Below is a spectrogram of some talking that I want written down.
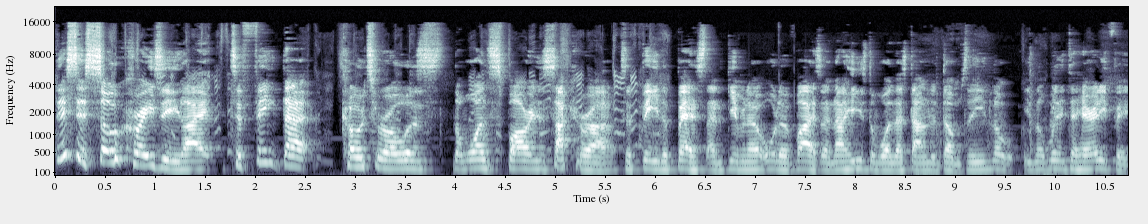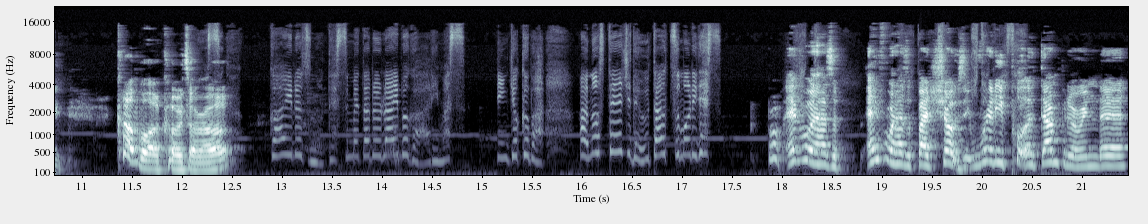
This is so crazy, like, to think that Kotaro was the one sparring Sakura to be the best and giving her all the advice, and now he's the one that's down in the dumps and he's not, he's not willing to hear anything. Come on, Kotaro. Bro, everyone has a everyone has a bad show. Has it really put a dampener in their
